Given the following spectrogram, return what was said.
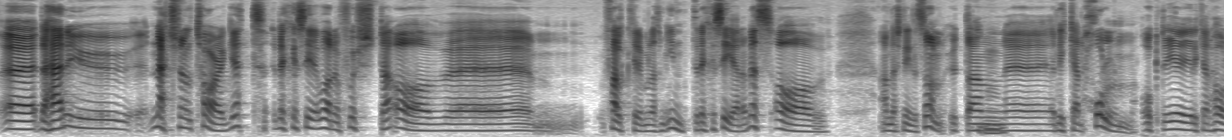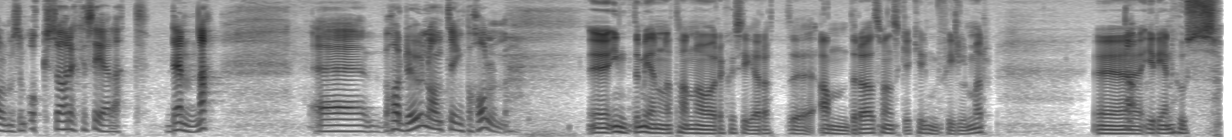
eh, det här är ju National Target. Regisser var den första av eh, Falkfilmerna som inte regisserades av Anders Nilsson, utan eh, Rickard Holm. Och det är Rickard Holm som också har regisserat denna. Eh, har du någonting på Holm? Eh, inte mer än att han har regisserat eh, andra svenska krimfilmer. Eh, Irene Huss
